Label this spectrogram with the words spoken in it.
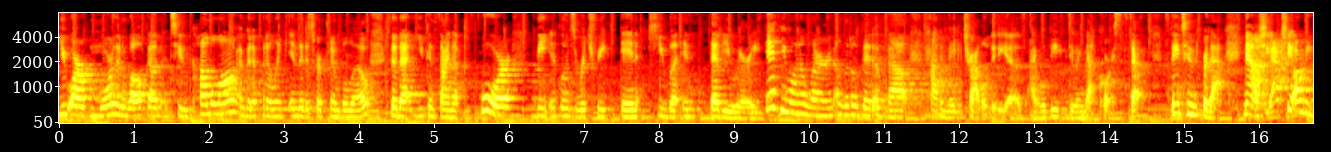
you are more than welcome to come along. I'm going to put a link in the description below so that you can sign up for the influencer retreat in Cuba in February. If you want to learn a little bit about how to make travel videos, I will be doing that course. So, stay tuned for that. Now, she actually already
